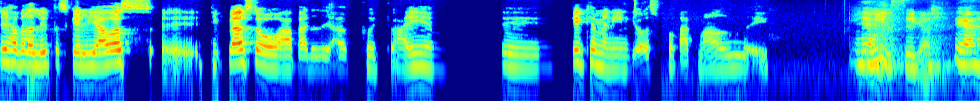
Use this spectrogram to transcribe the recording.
det har været lidt forskelligt. Jeg har også, øh, de første år arbejdede jeg på et plejehjem. Øh, det kan man egentlig også få ret meget ud af. Ja. Helt sikkert. Ja.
